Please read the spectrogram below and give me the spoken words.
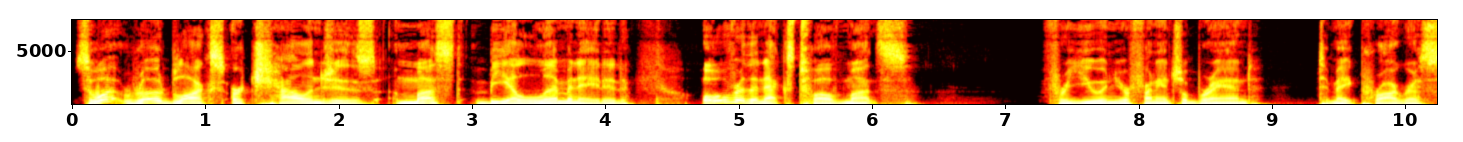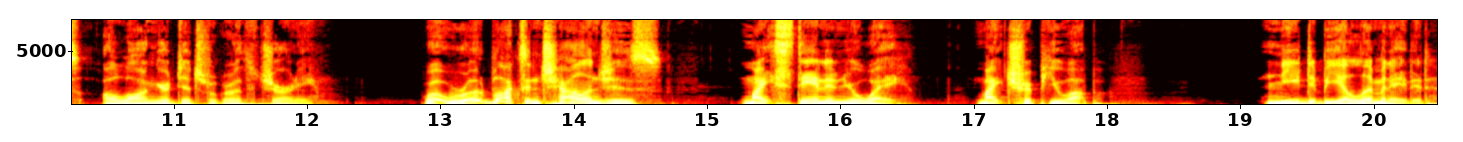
So, what roadblocks or challenges must be eliminated over the next 12 months for you and your financial brand to make progress along your digital growth journey? What roadblocks and challenges might stand in your way, might trip you up, need to be eliminated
